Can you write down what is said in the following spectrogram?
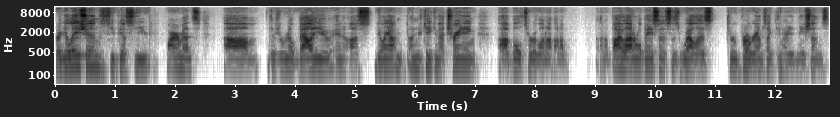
regulations, CPSC requirements. Um, there's a real value in us going out and undertaking that training, uh, both sort of on a, on a, on a bilateral basis as well as through programs like the United Nations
